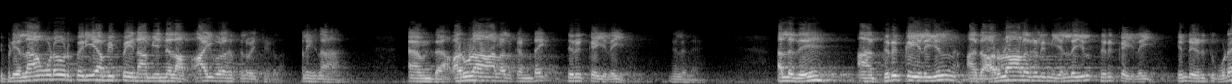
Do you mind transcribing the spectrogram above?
இப்படி எல்லாம் கூட ஒரு பெரிய அமைப்பை நாம் எண்ணலாம். ஆய்வுலகத்தில் வச்சுக்கலாம் இல்லைங்களா? அந்த அருளாளர் கண்டை திருக்கையிலை இல்லை அல்லது திருக்கையிலையில் அது அருளாளர்களின் எல்லையில் திருக்கையிலை என்று எடுத்துக்கூட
